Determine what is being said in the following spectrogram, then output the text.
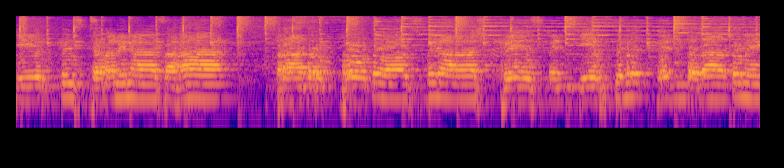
कीर्तिश्च मनिना सह प्रादुर्भूतोऽस्मि राष्ट्रेऽस्मिन् कीर्तिमृद्धिम् ददातु मे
